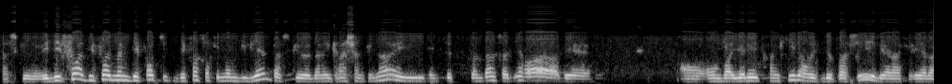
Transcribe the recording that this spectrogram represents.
Parce que, et des fois, des fois, même des fois, des fois, ça fait même du bien parce que dans les grands championnats, ils ont peut-être tendance à dire ah, ben, on, va y aller tranquille, on risque de passer, et, bien, à, la, la,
